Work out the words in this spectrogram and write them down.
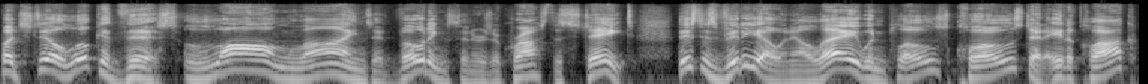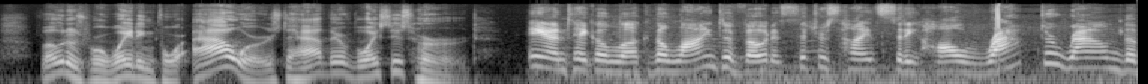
But still, look at this long lines at voting centers across the state. This is video in LA when polls closed at 8 o'clock. Voters were waiting for hours to have their voices heard. And take a look. The line to vote at Citrus Heights City Hall wrapped around the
